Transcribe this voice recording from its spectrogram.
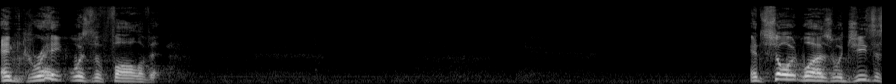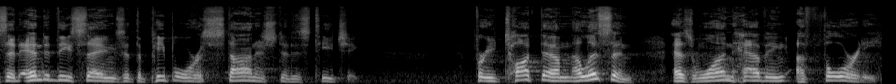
and great was the fall of it. And so it was when Jesus had ended these sayings that the people were astonished at his teaching. For he taught them, now listen, as one having authority,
